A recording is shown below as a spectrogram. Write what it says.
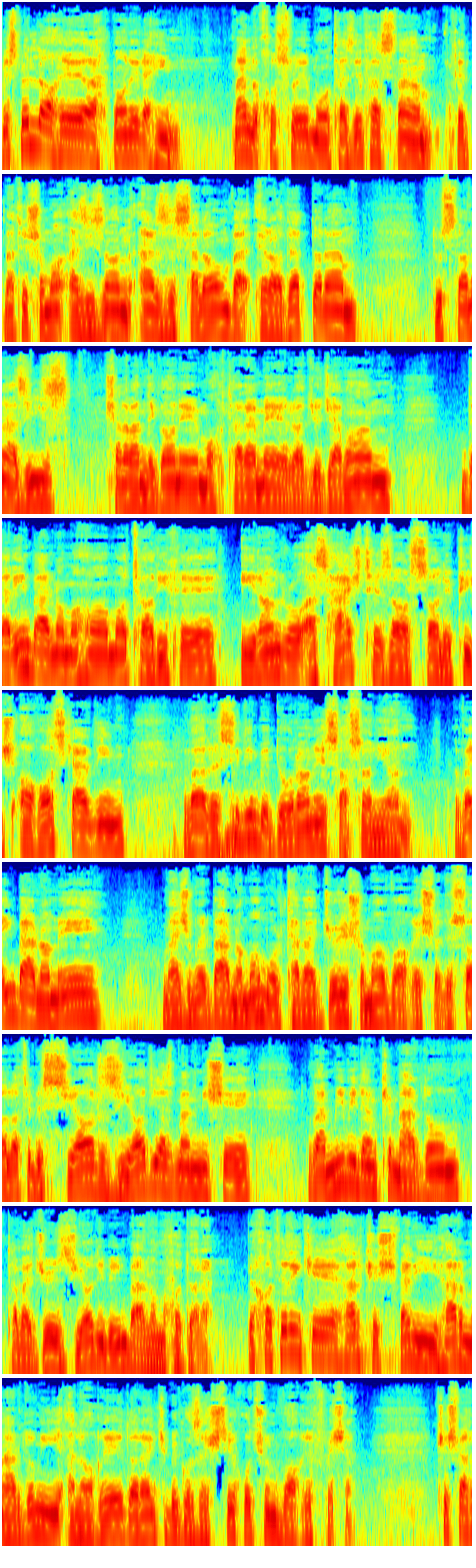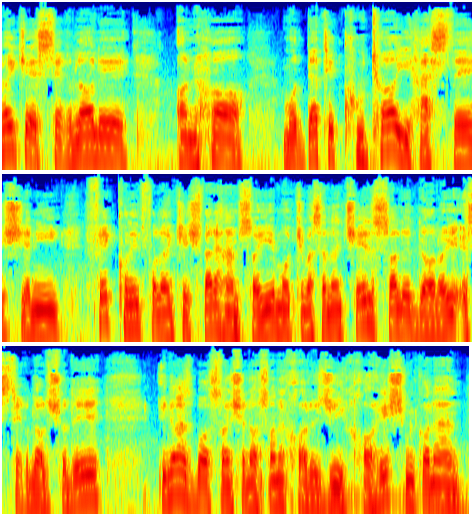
بسم الله الرحمن الرحیم. من خسرو معتزد هستم. خدمت شما عزیزان عرض سلام و ارادت دارم. دوستان عزیز شنوندگان محترم رادیو جوان در این برنامه ها ما تاریخ ایران رو از هشت هزار سال پیش آغاز کردیم و رسیدیم به دوران ساسانیان. و این برنامه مجموع برنامه مرتوجه شما واقع شده. سوالات بسیار زیادی از من میشه و می‌بینم که مردم توجه زیادی به این برنامه ها دارن. به خاطر اینکه هر کشوری هر مردمی علاقه دارن که به گذشته خودشون واقف بشن. کشورهایی که استقلال آنها مدت کوتاهی هستش. یعنی فکر کنید فلان کشور همسایه ما که مثلا چهل سال دارای استقلال شده اینا از باستانشناسان خارجی خواهش می‌کنن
